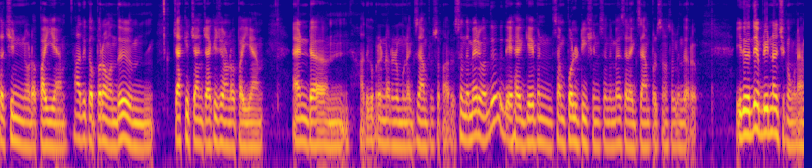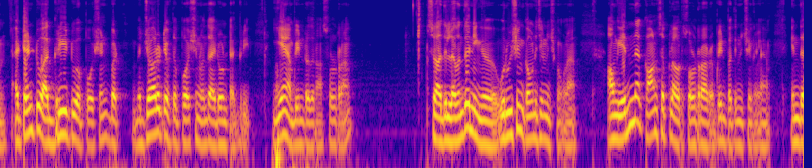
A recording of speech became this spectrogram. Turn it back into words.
சச்சினோட பையன் அதுக்கப்புறம் வந்து ஜாக்கி சான் ஜாக்கி சானோட பையன் அண்ட் அதுக்கப்புறம் இன்னும் ரெண்டு மூணு எக்ஸாம்பிள் சொன்னார். ஸோ இந்தமாரி வந்து they have given some politicians இந்த மாதிரி சில எக்ஸாம்பிள்ஸ்லாம் சொல்லியிருந்தாரு. இது வந்து எப்படின்னு வச்சுக்கோங்களேன் I tend to agree to a portion but majority of the portion வந்து ஐ டோன்ட் அக்ரி ஏன் அப்படின்றத நான் சொல்கிறேன் ஸோ அதில் வந்து நீங்கள் ஒரு விஷயம் கவனிச்சிங்கன்னு வச்சுக்கோங்களேன். அவங்க என்ன கான்செப்டில் அவர் சொல்கிறாரு அப்படின்னு பார்த்தீங்கன்னு வச்சுக்கோங்களேன். இந்த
